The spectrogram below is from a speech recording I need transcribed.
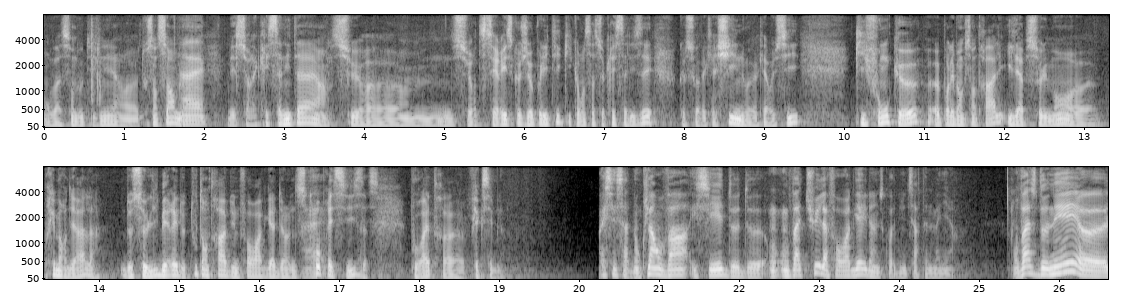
On va sans doute y venir tous ensemble. Mais sur la crise sanitaire, sur, sur ces risques géopolitiques qui commencent à se cristalliser, que ce soit avec la Chine ou avec la Russie, qui font que, pour les banques centrales, il est absolument primordial de se libérer de toute entrave d'une forward guidance trop précise pour être euh, flexible. Oui, c'est ça. Donc là, on va essayer de, on, va tuer la forward guidance, quoi, d'une certaine manière. On va se donner euh,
